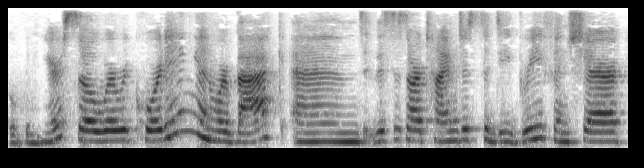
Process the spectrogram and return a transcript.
Open here. So we're recording and we're back and this is our time just to debrief and share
